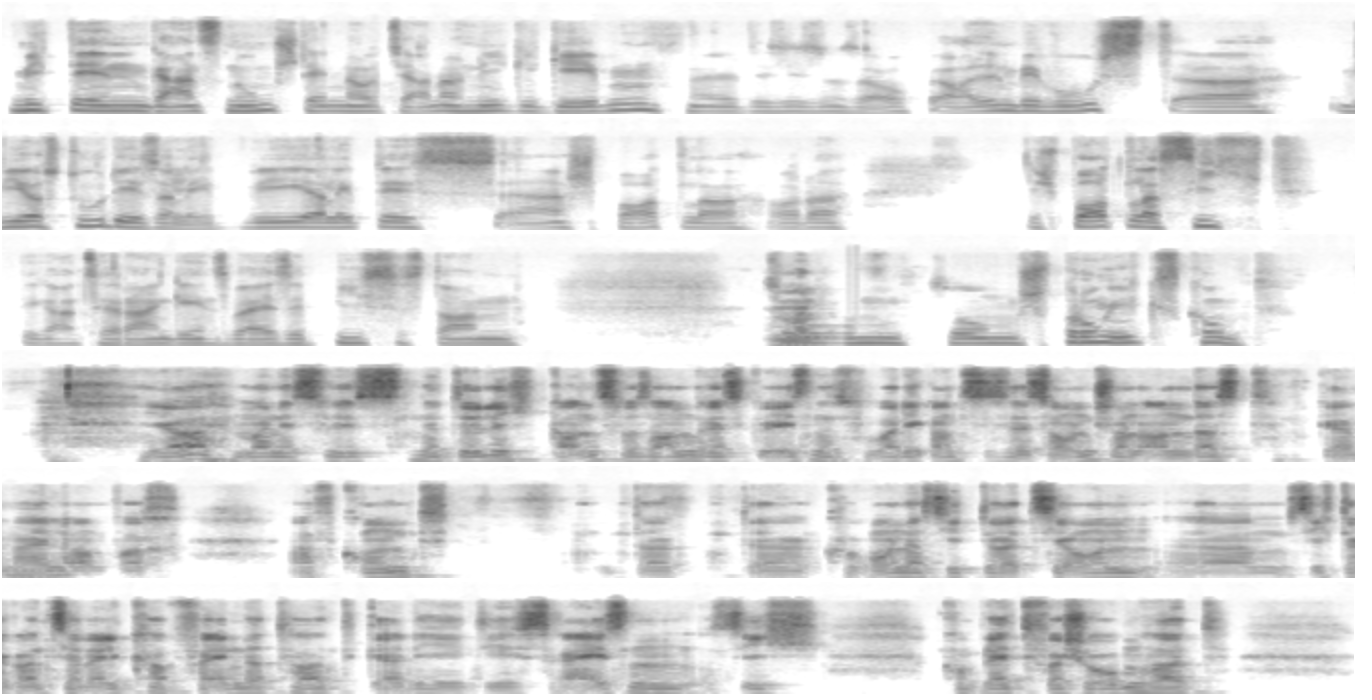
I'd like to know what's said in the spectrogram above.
mit den ganzen Umständen hat es ja noch nie gegeben. Äh, das ist uns auch bei allen bewusst. Äh, wie hast du das erlebt? Wie erlebt es Sportler oder die Sportlersicht die ganze Herangehensweise, bis es dann zum, zum Sprung X kommt. Ja, ich meine, es ist natürlich ganz was anderes gewesen. Es war die ganze Saison schon anders, gell, weil mhm. einfach aufgrund der, der Corona-Situation ähm, sich der ganze Weltcup verändert hat, gell, die, das Reisen sich komplett verschoben hat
